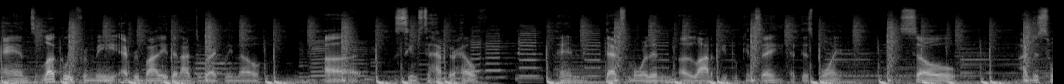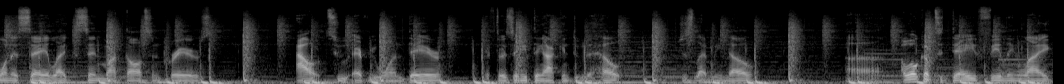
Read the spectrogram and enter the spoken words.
And luckily for me, everybody that I directly know uh, seems to have their health. And that's more than a lot of people can say at this point. So I just want to say, like, send my thoughts and prayers out to everyone there. If there's anything I can do to help, just let me know. Uh, I woke up today feeling like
